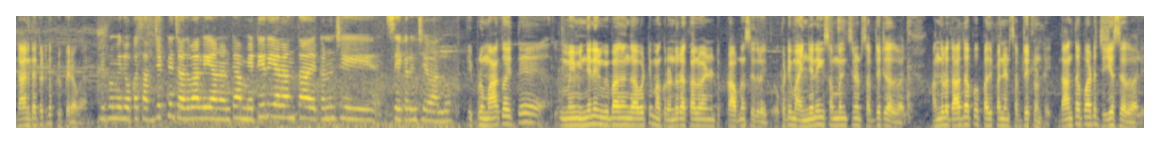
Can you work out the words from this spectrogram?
దాని తగ్గట్టుగా ప్రిపేర్ అవ్వాను ఇప్పుడు మీరు ఒక సబ్జెక్ట్ని చదవాలి అని అంటే ఆ మెటీరియల్ అంతా ఎక్కడి నుంచి సేకరించేవాళ్ళు? ఇప్పుడు మాకు అయితే మేము ఇంజనీరింగ్ విభాగం కాబట్టి మాకు రెండు రకాలైన ప్రాబ్లమ్స్ ఎదురవుతాయి. ఒకటి మా ఇంజనీరింగ్ సంబంధించిన సబ్జెక్ట్ చదవాలి. అందులో దాదాపు పది పన్నెండు సబ్జెక్టులు ఉంటాయి. దాంతోపాటు జిఎస్ చదవాలి.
